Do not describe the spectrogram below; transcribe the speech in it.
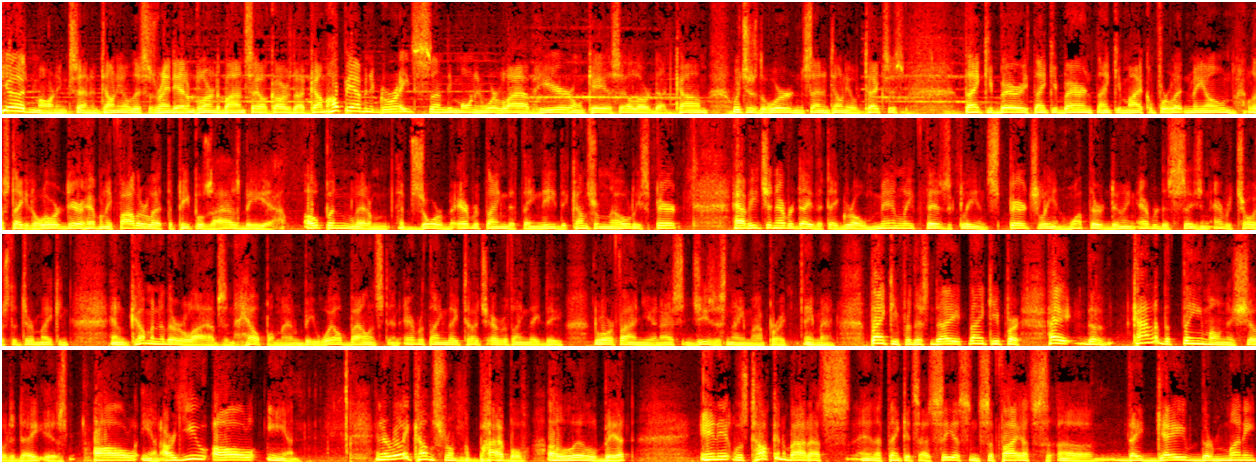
Good morning, San Antonio. This is Randy Adams, learn to buy and sell cars.com. I hope you're having a great Sunday morning. We're live here on KSLR.com, which is the word in San Antonio, Texas. Thank you, Barry. Thank you, Baron. Thank you, Michael, for letting me on. Let's take it to the Lord. Dear Heavenly Father, let the people's eyes be uh, open. Let them absorb everything that they need that comes from the Holy Spirit. Have each and every day that they grow mentally, physically, and spiritually in what they're doing, every decision, every choice that they're making, and come into their lives and help them and be well balanced in everything they touch, everything they do, glorifying you. And I ask in Jesus' name I pray. Amen. Thank you for this day. Thank you for, hey, the kind of the theme on this show today is all in. Are you all in? And it really comes from the Bible a little bit. And it was talking about us, and I think it's Isaias and Sapphires. Uh, they gave their money.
